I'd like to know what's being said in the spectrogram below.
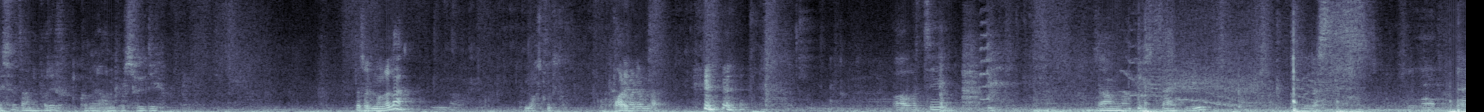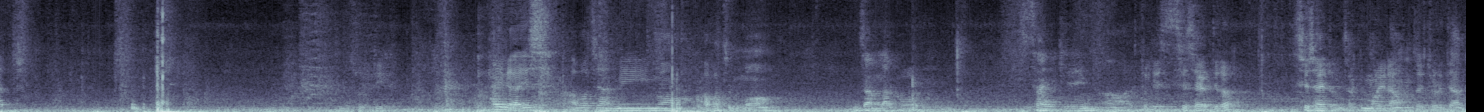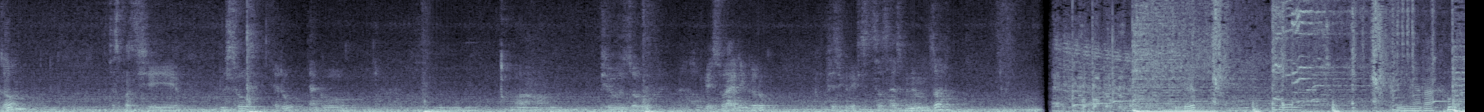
यसो जानु पऱ्यो घुमेर आउनुपर्छ फेरि त्यसो मङ्गला बस्नु भरेबाट मलाई अब चाहिँ साइक्लिङ love that. छुट्टी हाई गाइस अब चाहिँ हामी म अब चाहिँ म जाम्लाको साइक्लिङ एक्चुली सिसाइडतिर सिसाइड हुन्छ कि मैला हुन्छ एकचोटि त्यहाँ जाउँ त्यसपछि यसो हेरौँ त्यहाँको भ्युजहरू हल्का यसो राइडिङ गरौँ फिजिकल एक्सर्साइज पनि हुन्छ राखौँ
